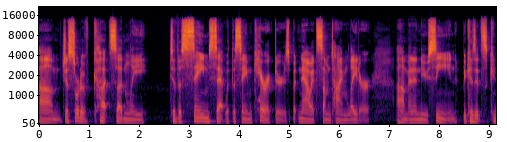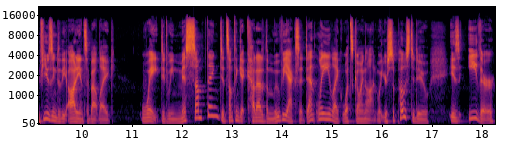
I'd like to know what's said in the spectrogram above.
Um, just sort of cut suddenly to the same set with the same characters, but now it's some time later um, and a new scene because it's confusing to the audience about like, wait, did we miss something? Did something get cut out of the movie accidentally? Like, what's going on? What you're supposed to do is either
